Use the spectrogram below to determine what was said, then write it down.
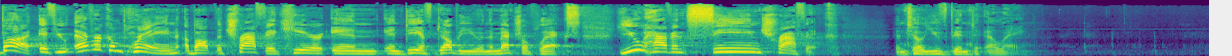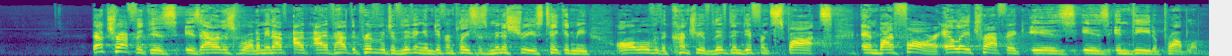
But if you ever complain about the traffic here in, in DFW, in the Metroplex, you haven't seen traffic until you've been to LA. That traffic is, is out of this world. I mean, I've, I've, I've, had the privilege of living in different places. Ministry has taken me all over the country. I've lived in different spots. And by far, LA traffic is, is indeed a problem.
